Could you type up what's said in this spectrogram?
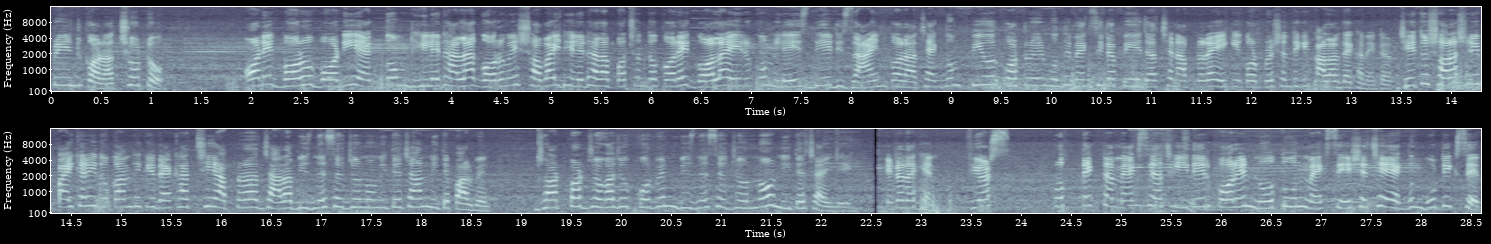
প্রিন্ট করা, ছোট। অনেক বড় বডি একদম ঢিলে ঢালা, গরমে সবাই ঢিলে ঢালা পছন্দ করে। গলা এরকম লেস দিয়ে ডিজাইন করা আছে, একদম পিওর কটনের মধ্যে ম্যাক্সিটা পেয়ে যাচ্ছেন আপনারা একে কর্পোরেশন থেকে কালার দেখান এটা যেহেতু সরাসরি পাইকারি দোকান থেকে দেখাচ্ছি, আপনারা যারা বিজনেসের জন্য নিতে চান, নিতে পারবেন। ঝটপট যোগাযোগ করবেন বিজনেসের জন্য নিতে চাইলে। এটা দেখেন ফিয়ার্স প্রত্যেকটা ম্যাক্সি আজকে ঈদের পরে নতুন ম্যাক্সি এসেছে, একদম বুটিক্সের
